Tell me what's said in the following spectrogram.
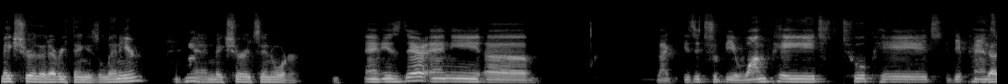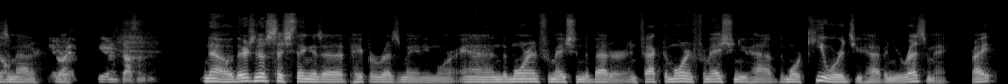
make sure that everything is linear mm -hmm. and make sure it's in order. And is there any uh, like is it should be one page two page? It depends doesn't matter. your yeah. experience doesn't matter. no there's no such thing as a paper resume anymore and the more information the better. In fact the more information you have the more keywords you have in your resume right?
